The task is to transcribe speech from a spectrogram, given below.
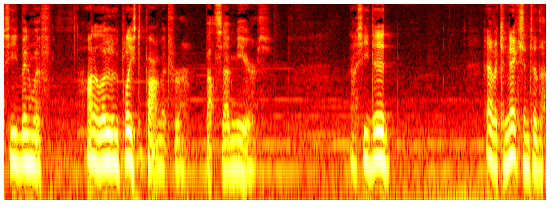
She'd been with Honolulu Police Department for about seven years. Now, she did have a connection to the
